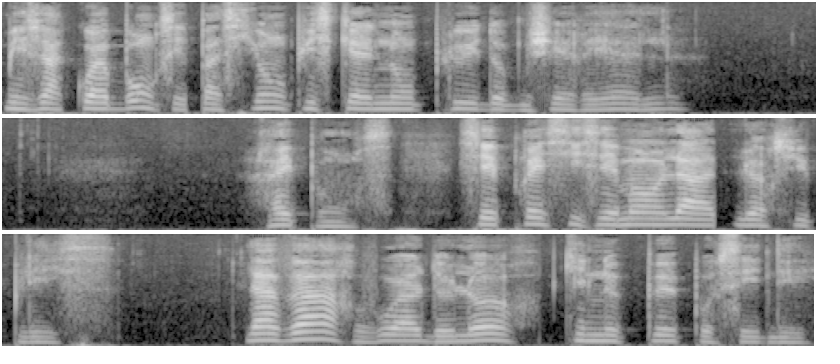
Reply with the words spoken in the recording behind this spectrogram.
Mais à quoi bon ces passions puisqu'elles n'ont plus d'objet réel Réponse. C'est précisément là leur supplice. L'avare voit de l'or qu'il ne peut posséder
